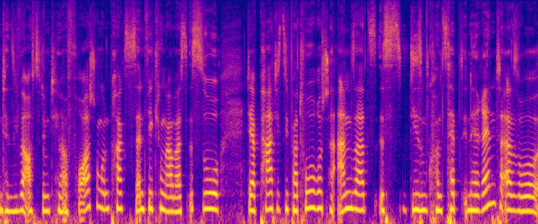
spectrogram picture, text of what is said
intensiver auch zu dem Thema Forschung und Praxisentwicklung, aber es ist so, der partizipatorische Ansatz ist diesem Konzept inhärent. Also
